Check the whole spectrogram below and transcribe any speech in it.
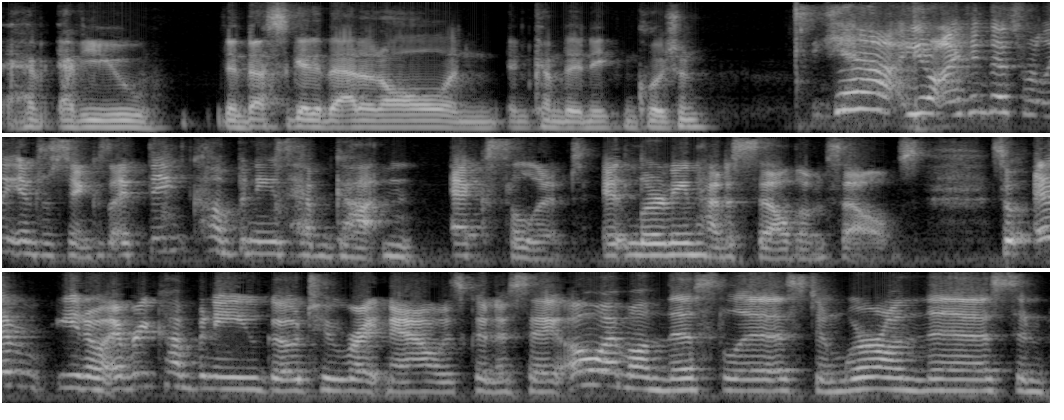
Have have you investigated that at all and, and come to any conclusion? Yeah, you know, I think that's really interesting because I think companies have gotten excellent at learning how to sell themselves. So, every, you know, every company you go to right now is going to say, "Oh, I'm on this list, and we're on this, and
